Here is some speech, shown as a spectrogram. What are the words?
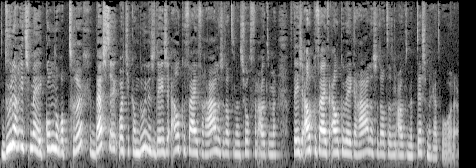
Doe daar iets mee. Kom erop terug. Het beste wat je kan doen is deze elke vijf herhalen, zodat het een soort van automatisme. Deze elke vijf elke week herhalen, zodat het een automatisme gaat worden.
